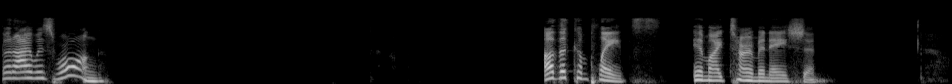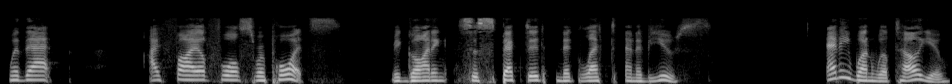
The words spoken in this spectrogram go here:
But I was wrong. Other complaints in my termination were that I filed false reports regarding suspected neglect and abuse. Anyone will tell you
